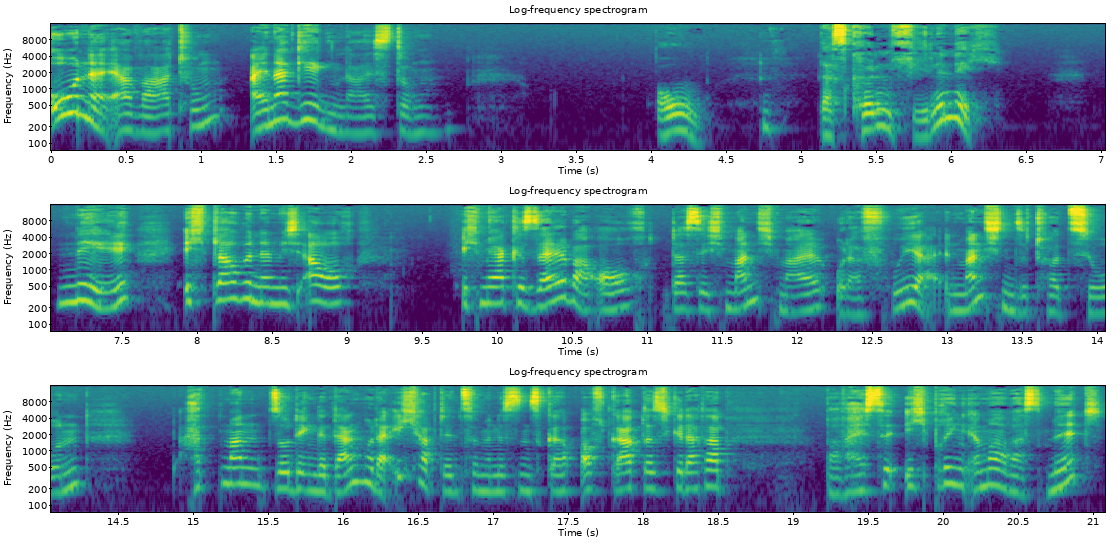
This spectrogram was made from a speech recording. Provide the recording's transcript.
ohne Erwartung einer Gegenleistung. Oh, das können viele nicht. Nee, ich glaube nämlich auch, ich merke selber auch, dass ich manchmal oder früher in manchen Situationen hat man so den Gedanken, oder ich habe den zumindest oft gehabt, dass ich gedacht habe, boah, weißt du, ich bringe immer was mit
